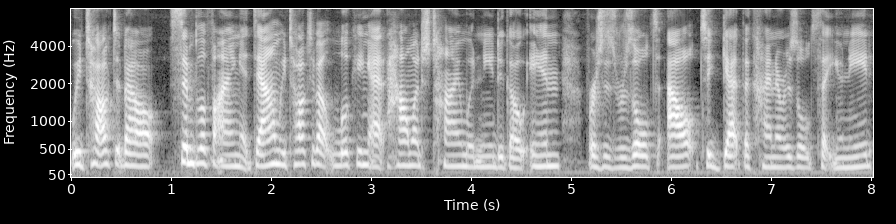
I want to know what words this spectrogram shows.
We talked about simplifying it down. We talked about looking at how much time would need to go in versus results out to get the kind of results that you need.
